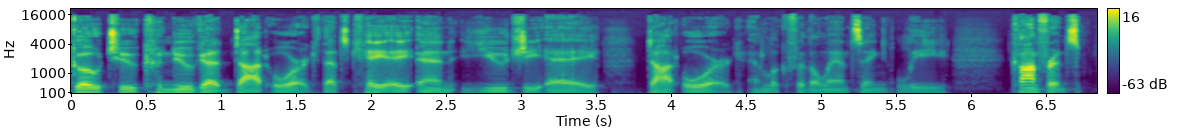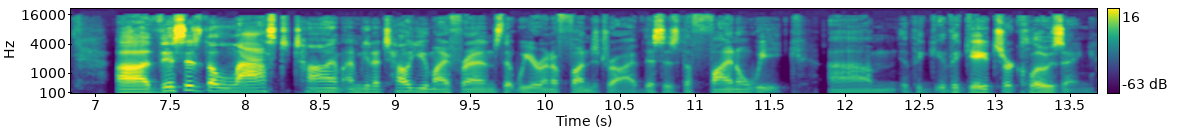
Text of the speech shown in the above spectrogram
go to kanuga.org. That's K A N U G A dot org and look for the Lansing Lee Conference. Uh, this is the last time I'm going to tell you, my friends, that we are in a fund drive. This is the final week. Um, the, the gates are closing,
